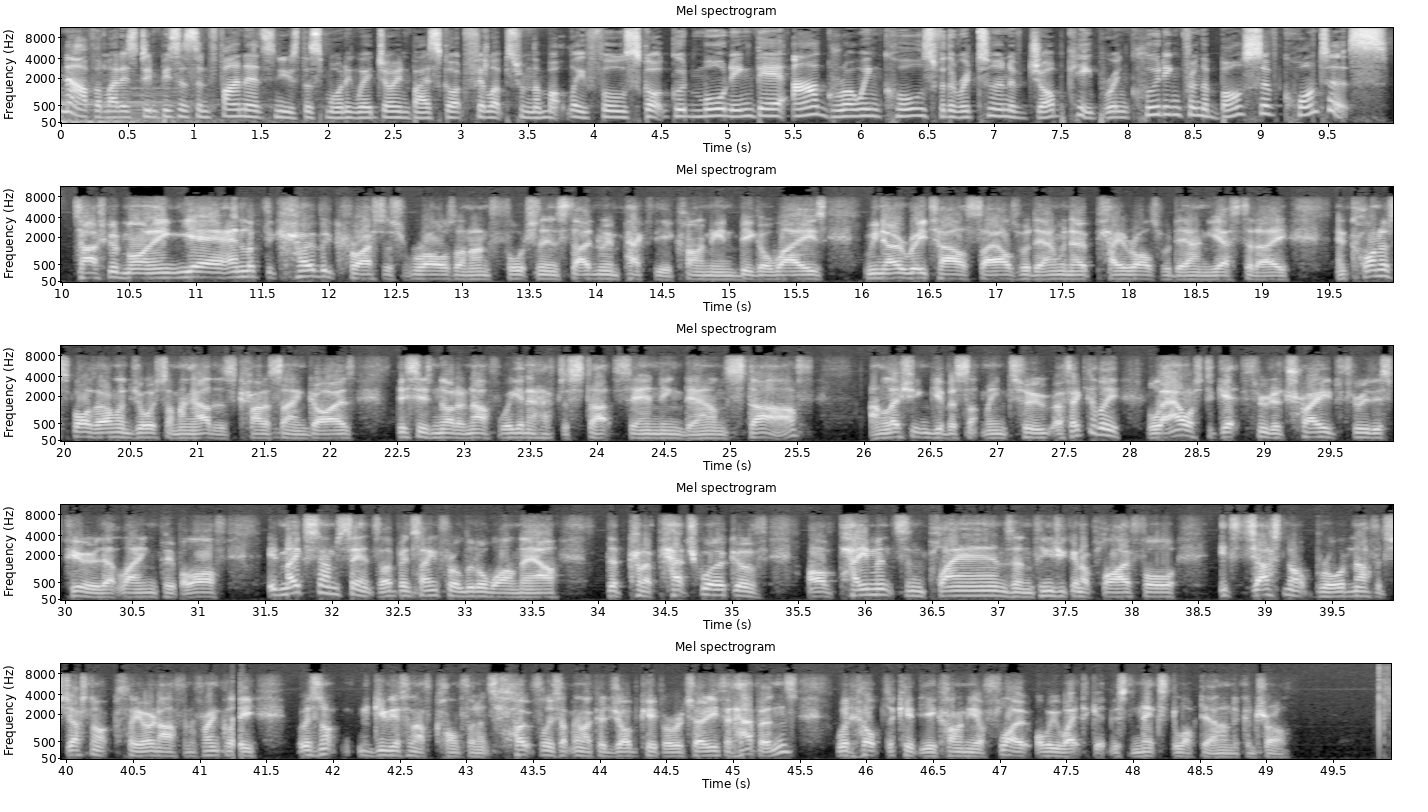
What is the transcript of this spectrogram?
Now, the latest in business and finance news this morning, we're joined by Scott Phillips from the Motley Fool. Scott, good morning. There are growing calls for the return of JobKeeper, including from the boss of Qantas. Tash, good morning. Yeah, and look, the COVID crisis rolls on, unfortunately, and starting to impact the economy in bigger ways. We know retail sales were down. We know payrolls were down yesterday. And Qantas boss Alan Joyce, among others, kind of saying, guys, this is not enough. We're going to have to start sanding down staff unless you can give us something to effectively allow us to get through to trade through this period without laying people off. It makes some sense. I've been saying for a little while now the kind of patchwork of, of payments and plans and things you can apply for, it's just not broad enough. It's just not clear enough. And frankly, it's not giving us enough confidence. Hopefully, something like a JobKeeper return, if it happens, would help to keep the economy afloat while we wait to get this next lockdown under control.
